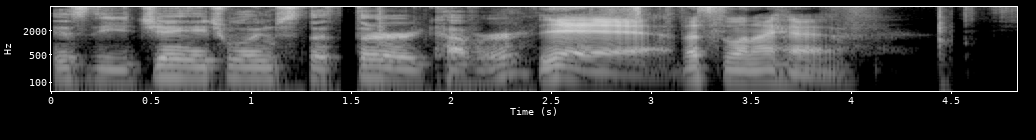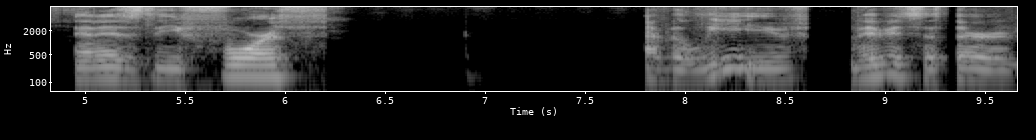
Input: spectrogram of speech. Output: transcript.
is the J.H. Williams III cover, Yeah, that's the one I have. And is the fourth, I believe, maybe it's the third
